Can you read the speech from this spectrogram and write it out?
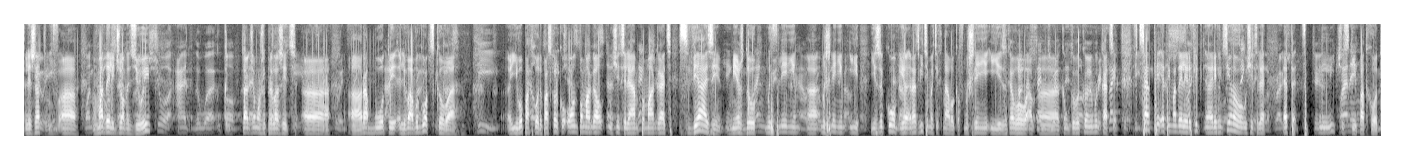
лежат в, а, в модели Джона Дьюи, также можно предложить а, а, работы Льва Выгодского, его подходы, поскольку он помогал учителям помогать связи между мышлением, э, мышлением и языком, и развитием этих навыков, мышления и языкового э, коммуникации. В центре этой модели рефлексивного учителя это циклический подход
